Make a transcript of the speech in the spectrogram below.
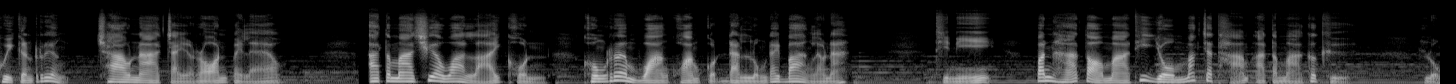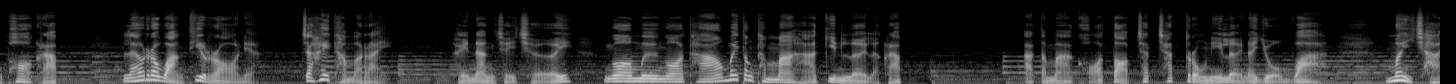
คุยกันเรื่อง ชาวนาใจร้อนไปแล้ว อาตมาเชื่อว่าหลายคนคงเริ่มวางความกดดันลงได้บ้างแล้วนะ ทีนี้ปัญหาต่อมาที่โยมมักจะถามอาตมาก็คือ หลวงพ่อครับ แล้วระหว่างที่รอเนี่ย จะให้ทำอะไร ให้นั่งเฉยๆ งอมืองอเท้าไม่ต้องทำมาหากินเลยเหรอครับ อาตมาขอตอบชัดๆ ตรงนี้เลยนะโยมว่า ไม่ใช่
